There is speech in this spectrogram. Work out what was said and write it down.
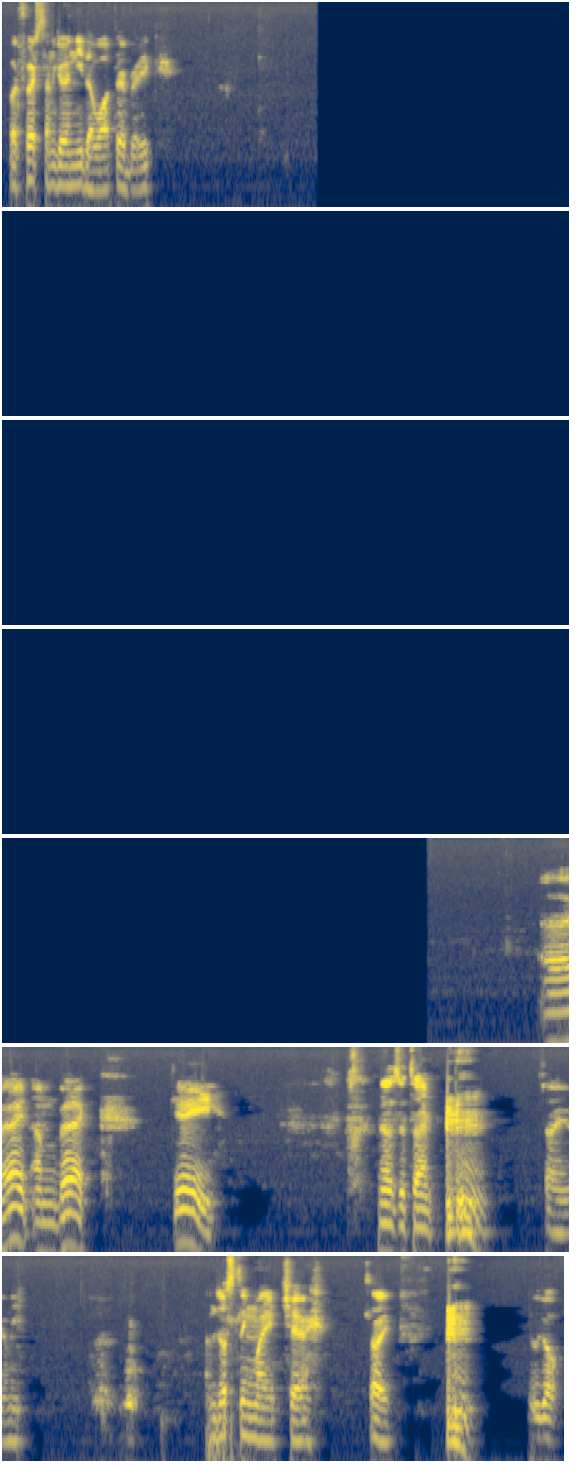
But first, I'm gonna need a water break. Alright, I'm back. Okay. Now's the time. Sorry, me. I'm adjusting my chair. Sorry. Here we go.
